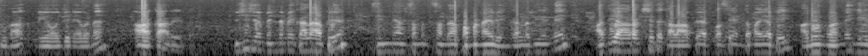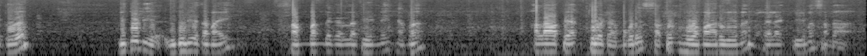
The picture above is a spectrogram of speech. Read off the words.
තුනක් නියෝජනය වන ආකාරයට. විශේෂයෙන් මෙන්න මේ කලාපය සිංහයන් සඳහා පමණයි වෙන් කරලා තියෙන්නේ. අති ආරක්ෂිත කලාපයක් වශයෙන් තමයි අපි හඳුන්වන්නේ හේතුව විදුලිය විදුලිය තමයි සම්බන්ධ කරලා තියෙන්නේ හැම කලාපයක් තුළට. මොකද සතුන් හුවමාරු වීම වැළැක්වීම සඳහා.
